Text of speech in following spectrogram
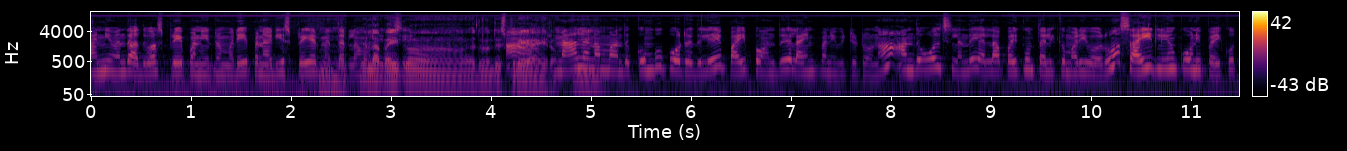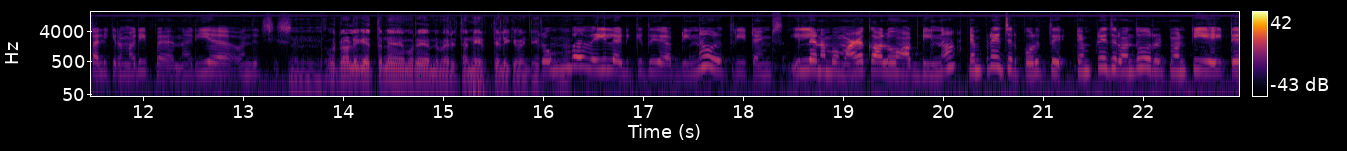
தண்ணி வந்து அதுவாக ஸ்ப்ரே பண்ணிடுற மாதிரி இப்போ நிறைய ஸ்ப்ரேயர் மெத்தட்லாம் எல்லா வந்துருச்சு. பைக்கும் அது வந்து ஸ்ப்ரே ஆயிரும். மேலே நம்ம அந்த கொம்பு போடுறதுலேயே பைப்பை வந்து லைன் பண்ணி விட்டுட்டோம்னா அந்த ஹோல்ஸ்லேருந்து எல்லா பைக்கும் தளிக்க மாதிரி வரும். சைட்லேயும் கோணி பைக்கும் தளிக்கிற மாதிரி இப்போ நிறைய வந்துடுச்சு சார். ஒரு நாளைக்கு எத்தனை முறை அந்த மாதிரி தண்ணீர் தெளிக்க வேண்டியிருக்கும் ரொம்ப வெயில் அடிக்குது அப்படின்னா ஒரு த்ரீ டைம்ஸ் இல்லை நம்ம மழைக்காலம் அப்படின்னா டெம்பரேச்சர் பொறுத்து. டெம்பரேச்சர் வந்து ஒரு டுவெண்ட்டி எயிட்டு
